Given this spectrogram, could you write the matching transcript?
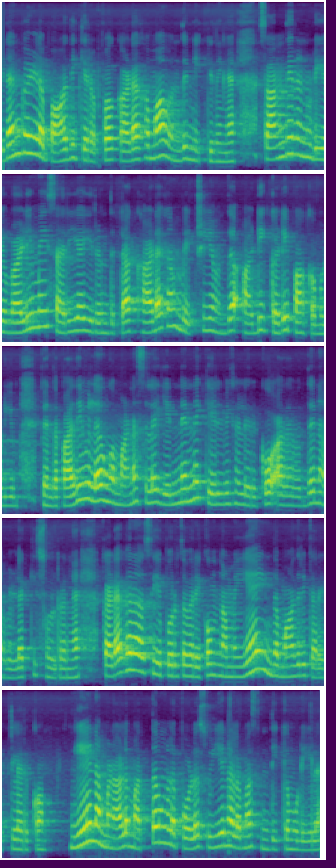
இடங்களில் பாதிக்கிறப்ப கடகமாக வந்து நிற்குதுங்க சந்திரனுடைய வலிமை சரியாக இருந்துட்டால் கடகம் வெற்றியை வந்து அடிக்கடி பார்க்க முடியும். இப்போ இந்த பதிவில் உங்கள் மனசில் என்னென்ன கேள்விகள் இருக்கோ அதை வந்து நான் விளக்கி சொல்கிறேங்க கடகராசியை பொறுத்த வரைக்கும் நம்ம ஏன் இந்த மாதிரி கரெக்டில் இருக்கோம்? ஏன் நம்மளால் மற்றவங்கள போல் சுயநலமாக சிந்திக்க முடியல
